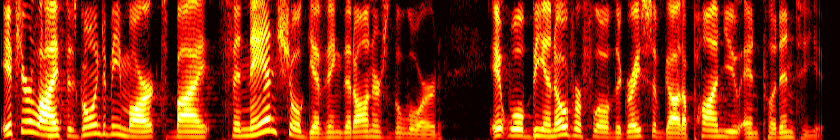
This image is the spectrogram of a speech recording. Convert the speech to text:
If your life is going to be marked by financial giving that honors the Lord, it will be an overflow of the grace of God upon you and put into you.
